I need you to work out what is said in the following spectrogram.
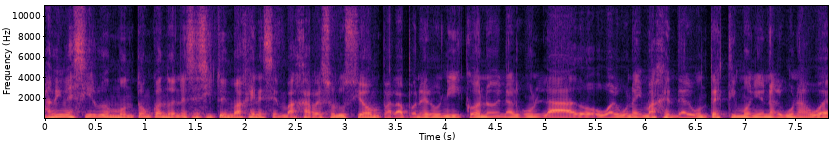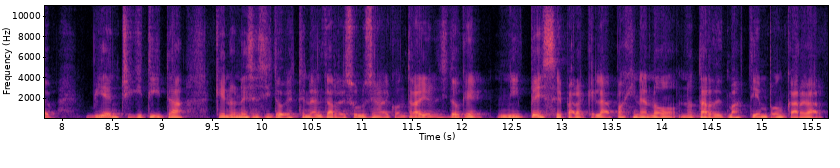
A mí me sirve un montón cuando necesito imágenes en baja resolución para poner un icono en algún lado o alguna imagen de algún testimonio en alguna web bien chiquitita que no necesito que esté en alta resolución. Al contrario, necesito que ni pese para que la página no, no tarde más tiempo en cargar.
